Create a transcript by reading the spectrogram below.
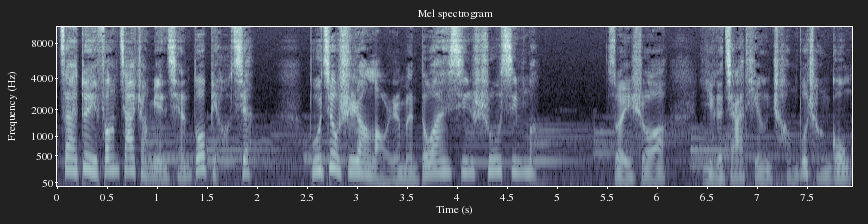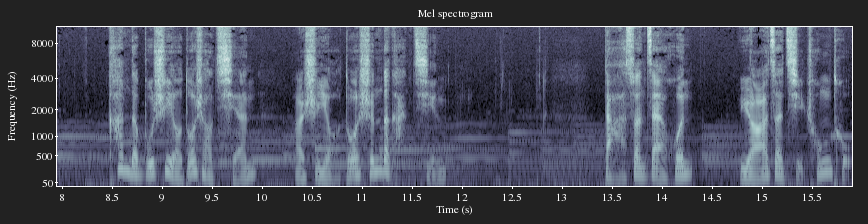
在对方家长面前多表现。不就是让老人们都安心舒心吗？所以说，一个家庭成不成功，看的不是有多少钱，而是有多深的感情。打算再婚，与儿子起冲突，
